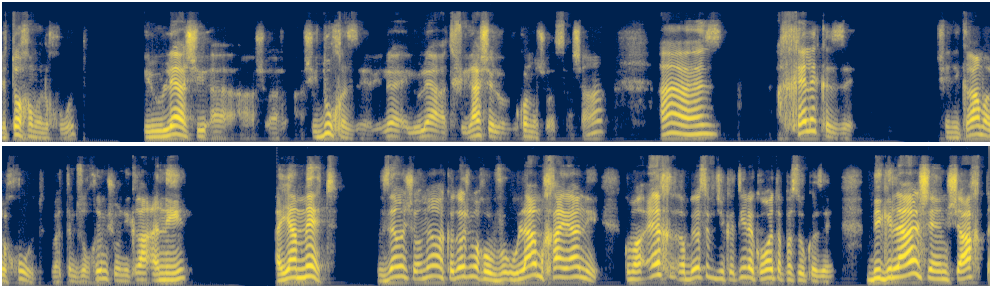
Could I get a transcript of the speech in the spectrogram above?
לתוך המלכות, אילולא הש... השידוך הזה, אילולא התפילה שלו וכל מה שהוא עשה שם, אז החלק הזה, שנקרא מלכות, ואתם זוכרים שהוא נקרא אני, היה מת. וזה מה שאומר הקדוש ברוך הוא, ואולם חי אני. כלומר, איך רבי יוסף ג'יקטילה קורא את הפסוק הזה? בגלל שהמשכת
